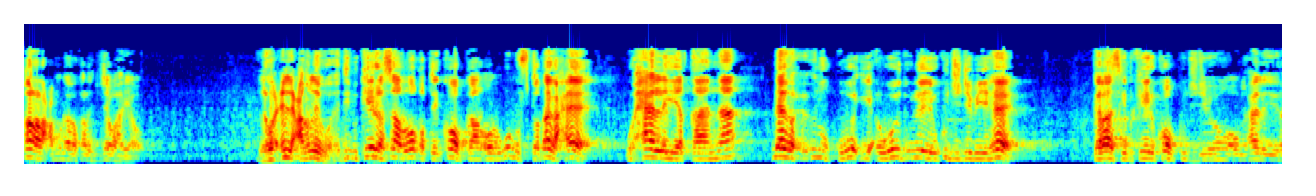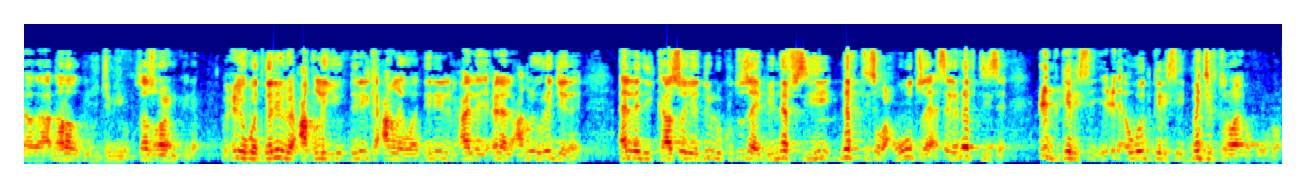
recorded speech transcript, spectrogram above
qalal cabudhaa kala jajabahaya waa cil caqliya wa haddii bakeeriga saa loo qabtay koobkan oo lagu dhufto dhagaxee waxaa la yaqaanaa dhagaxu inuu quwo iyo awood u leeyahy ku jijabiye hee galaaska bakeeri koob ku jijabiye oo maxaa la yihahdaa dhalada ku jijabiyo saas raba inu ku yidhah wuxuu wa daliilu caqliyu. Daliilka caqliga waa daliil maxaa la cilal caqliyu ula jeeday. Alladii kaasoo yadulu kutusaya binafsihi naftiisa wax kugu tusaya isaga naftiisa cid gelisay iyo cid awood gelisay ma jirto raba inuu kugu dhaho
